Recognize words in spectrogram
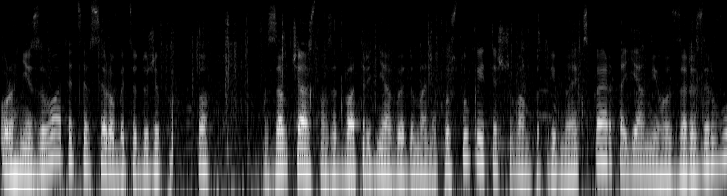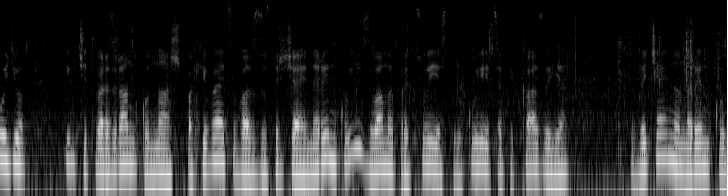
організувати це все. Робиться дуже просто. Завчасно за 2-3 дня ви до мене постукайте, що вам потрібно експерта, я вам його зарезервую. І в четвер зранку наш фахівець вас зустрічає на ринку і з вами працює, спілкується, підказує. Звичайно, на ринку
